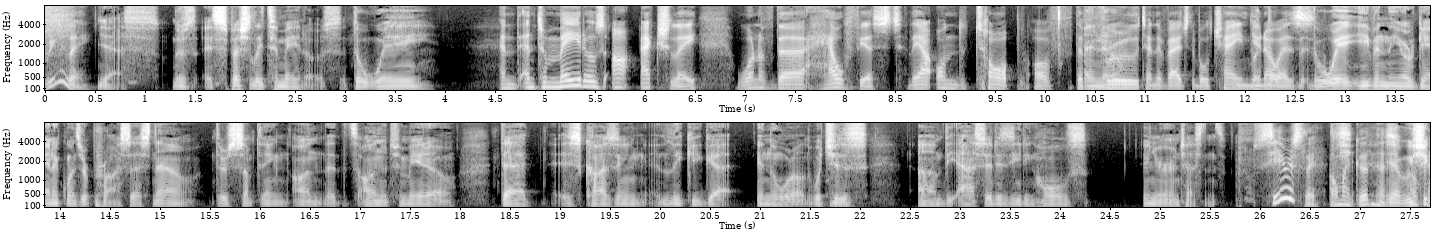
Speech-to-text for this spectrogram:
Really? yes. There's especially tomatoes. The way And and tomatoes are actually one of the healthiest. They are on the top of the fruit and the vegetable chain. you know, the, as the way even the organic ones are processed now, there's something on that's on the tomato that is causing leaky gut in the world, which Mm. is um, the acid is eating holes in your intestines. seriously. Oh my goodness. Yeah, we should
